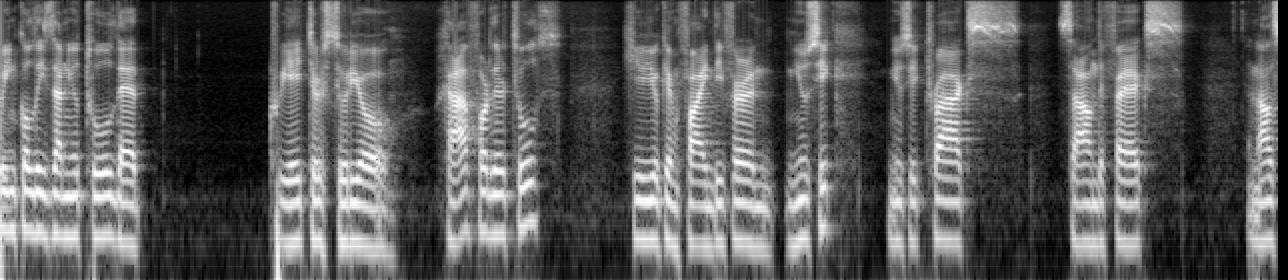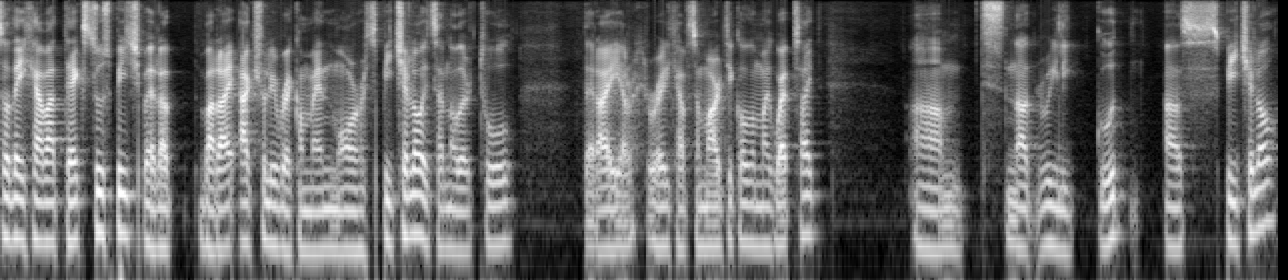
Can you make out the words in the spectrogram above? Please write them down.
Twinkle is a new tool that Creator Studio have for their tools. Here you can find different music, music tracks, sound effects, and also they have a text to speech, but uh, but I actually recommend more Speechelo. It's another tool that I already have some article on my website. Um, it's not really good as Speechelo.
